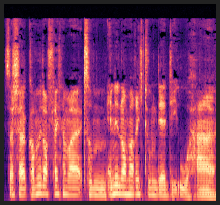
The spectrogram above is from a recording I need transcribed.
Sascha, kommen wir doch vielleicht nochmal zum Ende nochmal Richtung der DUH.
